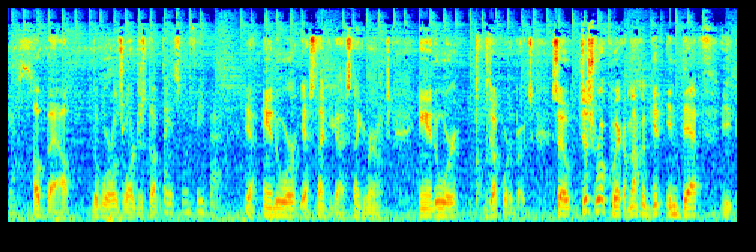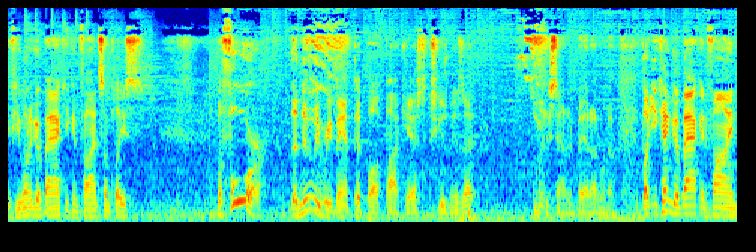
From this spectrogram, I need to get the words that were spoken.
Yes. about the world's largest duck boat. Thanks for the feedback. Yeah, and or yes, thank you guys, thank you very much, and or duckwater boats. So just real quick, I'm not going to get in depth. If you want to go back, you can find someplace before the newly revamped Pip Off podcast. Excuse me, is that might have sounded bad? I don't know, but you can go back and find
